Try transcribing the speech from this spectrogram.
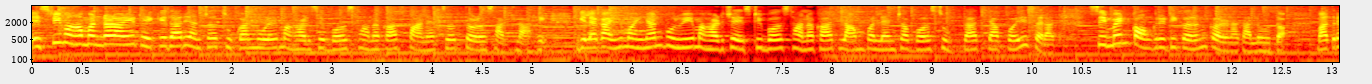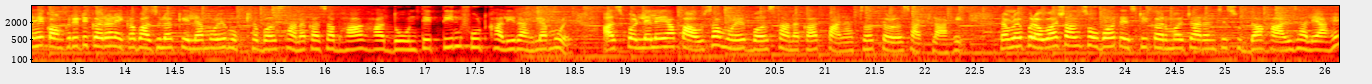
एस टी महामंडळ आणि ठेकेदार यांच्या चुकांमुळे महाडचे बस स्थानकात पाण्याचं तळ साठलं आहे. गेल्या काही महिन्यांपूर्वी महाडच्या एस टी बस स्थानकात लांब पल्ल्यांच्या बस सुटतात त्या परिसरात सिमेंट काँक्रिटीकरण करण्यात आलं होतं. मात्र हे काँक्रिटीकरण एका बाजूला केल्यामुळे मुख्य बस स्थानकाचा भाग हा दोन ते तीन फूट खाली राहिल्यामुळे आज पडलेल्या या पावसामुळे बस स्थानकात पाण्याचं तळ साठलं आहे. त्यामुळे प्रवाशांसोबत एस टी कर्मचाऱ्यांचे सुद्धा हाल झाले आहे.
